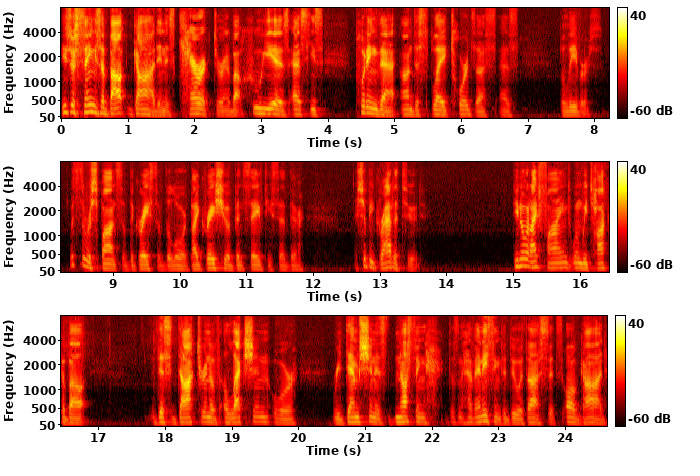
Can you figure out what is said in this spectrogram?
These are things about God and his character and about who he is as he's putting that on display towards us as believers. What's the response of the grace of the Lord? By grace you have been saved, he said there. It should be gratitude. Do you know what I find when we talk about this doctrine of election or redemption is nothing, it doesn't have anything to do with us. It's all God.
